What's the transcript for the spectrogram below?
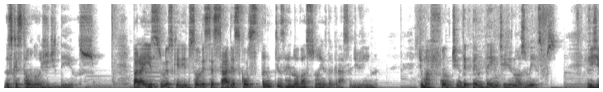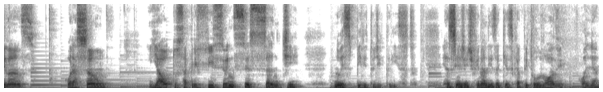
dos que estão longe de Deus. Para isso, meus queridos, são necessárias constantes renovações da graça divina, de uma fonte independente de nós mesmos. Vigilância, oração e auto-sacrifício incessante no Espírito de Cristo. E assim a gente finaliza aqui esse capítulo 9. Olha,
